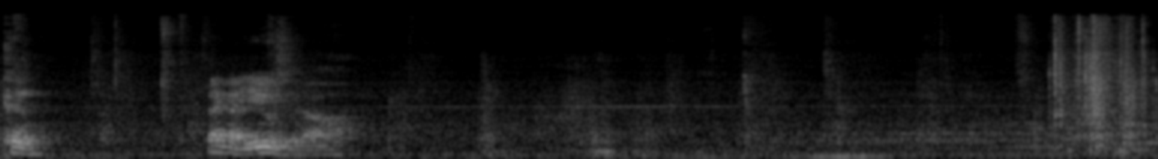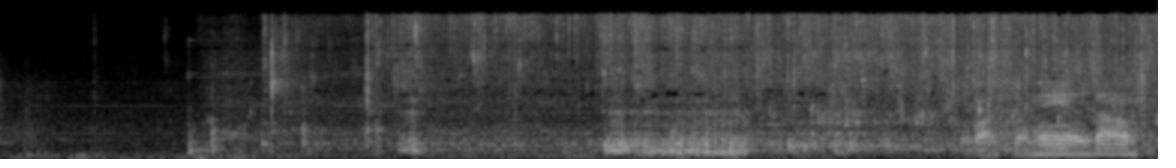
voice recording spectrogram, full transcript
couldn't. I think I used it all. Wash my hands off.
